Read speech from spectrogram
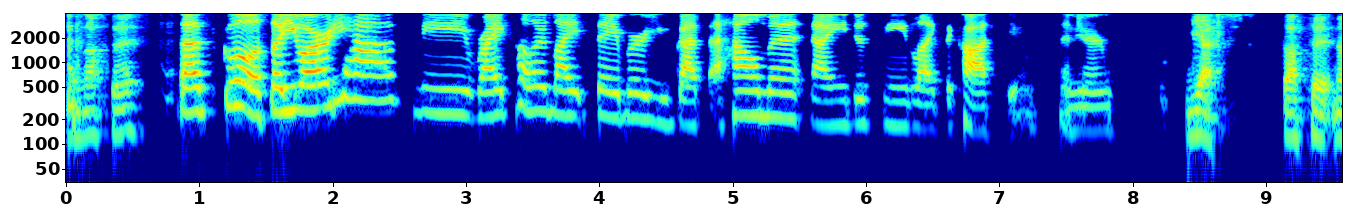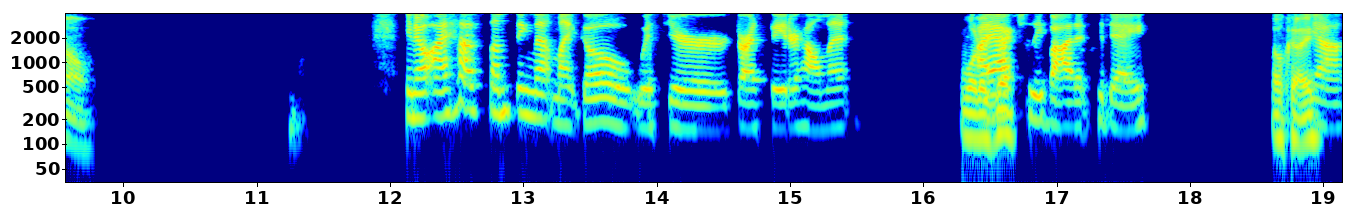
And that's it. That's cool. So you already have the right colored lightsaber. You've got the helmet. Now you just need like the costume, and you're. Yes, that's it. No. You know, I have something that might go with your Darth Vader helmet. What is I it? actually bought it today. Okay. Yeah.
